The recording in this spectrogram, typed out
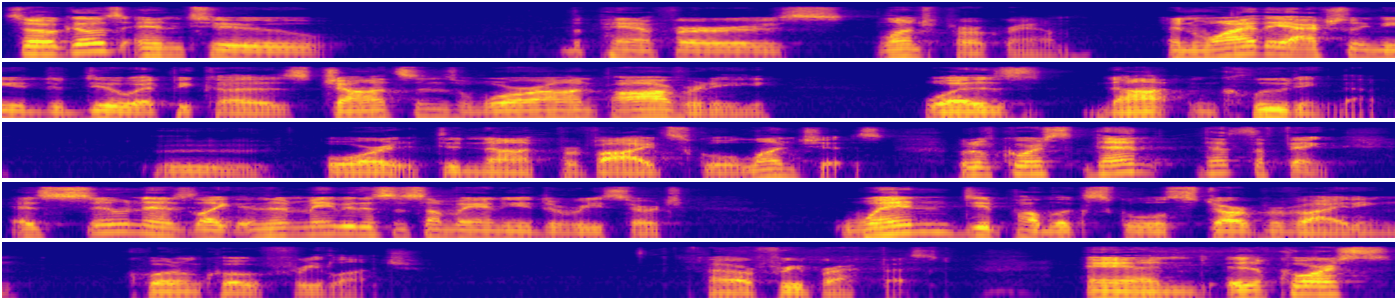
So it goes into the Panthers lunch program and why they actually needed to do it because Johnson's war on poverty was not including them Mm. or it did not provide school lunches. But of course, then that's the thing. As soon as like, and then maybe this is something I need to research. When did public schools start providing quote unquote free lunch or free breakfast? And of course,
